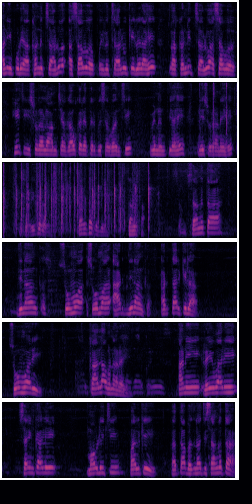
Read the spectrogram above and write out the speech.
आणि पुढे अखंड चालू असावं. पहिलं चालू केलेलं आहे तो अखंडित चालू असावं. हीच ईश्वराला आमच्या गावकऱ्यातर्फे सर्वांची विनंती आहे आणि ईश्वराने हे कार्य करावं. सांगता कधी सांगता. सांगता दिनांक सोमवार सोमवार आठ दिनांक आठ तारखेला सोमवारी काला होणार आहे. आणि रविवारी सायंकाळी माऊलीची पालखी कथा भजनाची सांगता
